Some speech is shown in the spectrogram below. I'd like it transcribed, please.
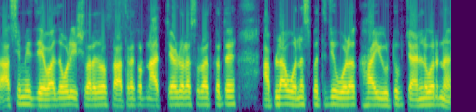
असे मी देवाजवळ ईश्वराजवळ प्रार्थना करून आजच्या व्हिडिओला सुरुवात करतोय. आपला वनस्पतीची ओळख हा युट्यूब चॅनलवरनं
